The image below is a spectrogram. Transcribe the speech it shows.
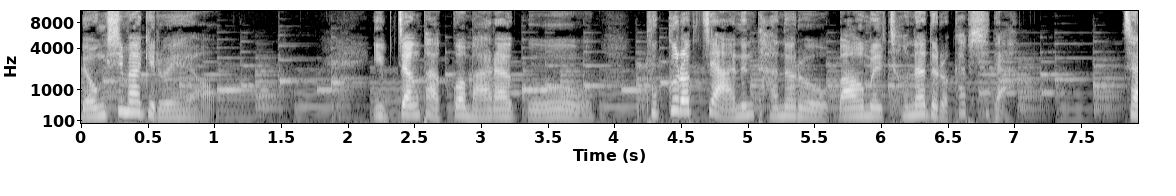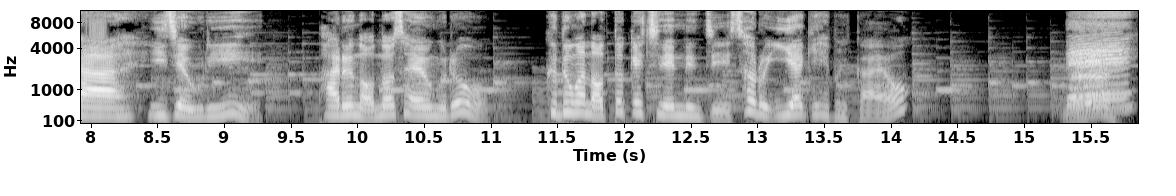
명심하기로 해요. 입장 바꿔 말하고 부끄럽지 않은 단어로 마음을 전하도록 합시다. 자, 이제 우리 바른 언어 사용으로 그동안 어떻게 지냈는지 서로 이야기해 볼까요? 네.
